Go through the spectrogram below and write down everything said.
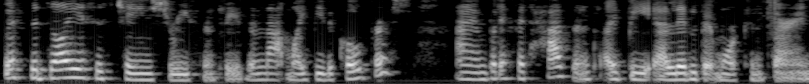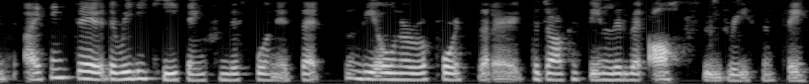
So if the diet has changed recently, then that might be the culprit. Um, but if it hasn't, I'd be a little bit more concerned. I think the, the really key thing from this one is that the owner reports that our, the dog has been a little bit off food recently.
